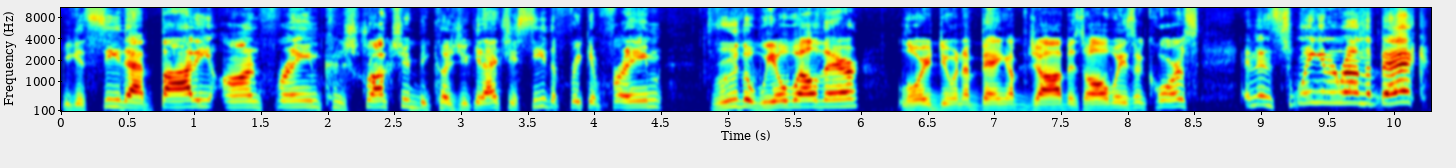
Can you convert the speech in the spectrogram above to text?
You can see that body on frame construction because you can actually see the freaking frame through the wheel well there. Lori doing a bang up job as always, of course. And then swinging around the back,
